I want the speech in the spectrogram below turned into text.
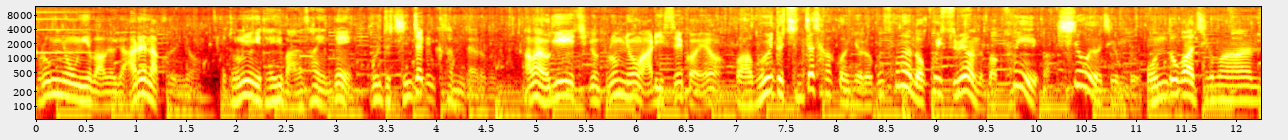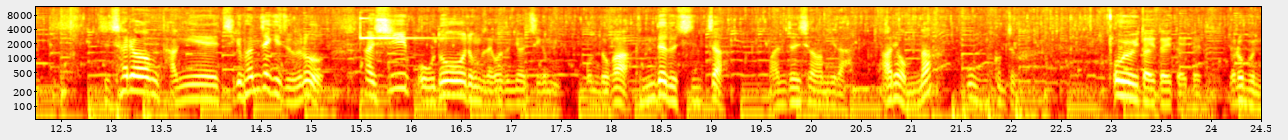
도롱뇽이 막 여기 알을 낳거든요. 도롱뇽이 되게 많은 산인데 물도 진짜 깨끗합니다 여러분. 아마 여기 지금 도롱뇽 알이 있을 거예요. 와 물도 진짜 차갑거든요 여러분. 손을 넣고 있으면 막 손이 막 시려워요 지금도. 온도가 지금 한 촬영 당일 지금 현재 기준으로 한 15도 정도 되거든요 지금 온도가. 근데도 진짜 완전 시원합니다. 알이 없나? 오 깜짝아 오 있다 있다 있다 있다. 여러분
